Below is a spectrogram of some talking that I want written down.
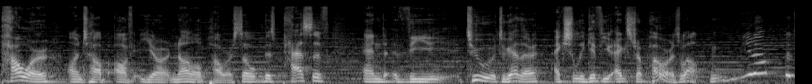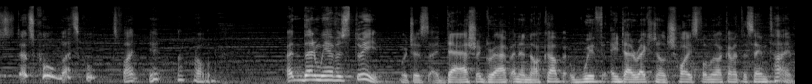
power on top of your normal power. So this passive and the two together actually give you extra power as well. You know, that's cool, that's cool, it's fine, yeah, no problem. And then we have his three, which is a dash, a grab, and a knockup with a directional choice for the knockup at the same time.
